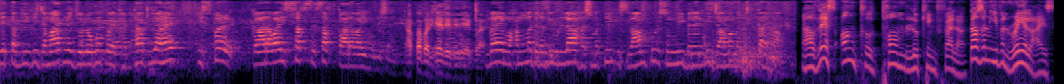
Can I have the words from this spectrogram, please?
ये तबलीगी जमात ने जो लोगों को इकट्ठा किया है इस पर कार्रवाई सख्त से सख्त कार्रवाई होनी चाहिए आपका परिचय दे दीजिए एक बार मैं मोहम्मद रजीउल्लाह हशमती इस्लामपुर सुन्नी बरेलवी जामा मस्जिद का इमाम Now this Uncle Tom looking fella doesn't even realise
